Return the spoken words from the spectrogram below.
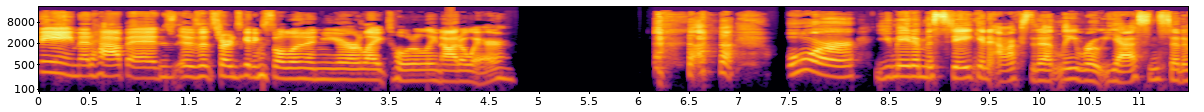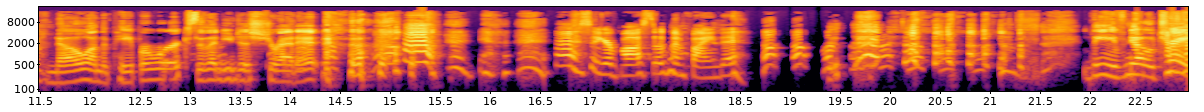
thing that happens is it starts getting stolen and you're like totally not aware or you made a mistake and accidentally wrote yes instead of no on the paperwork, so then you just shred it. so your boss doesn't find it. Leave no trace.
